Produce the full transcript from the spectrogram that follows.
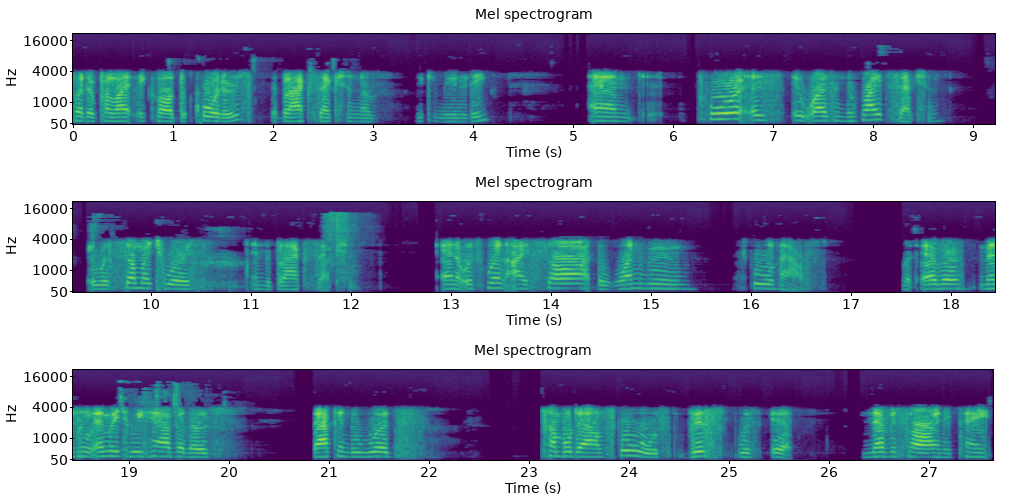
what are politely called the quarters, the black section of the community. And poor as it was in the white section, it was so much worse in the black section. And it was when I saw the one room schoolhouse, whatever mental image we have of those back in the woods tumble down schools, this was it. Never saw any paint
